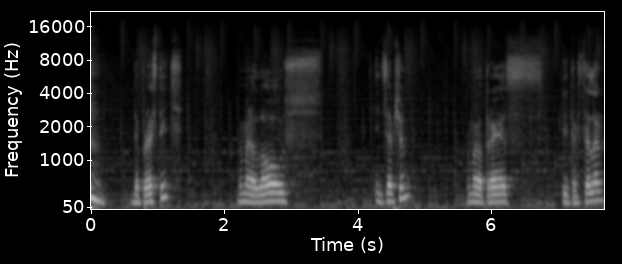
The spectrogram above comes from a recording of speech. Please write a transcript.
The Prestige. Número 2, Inception. Número 3, Interstellar.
